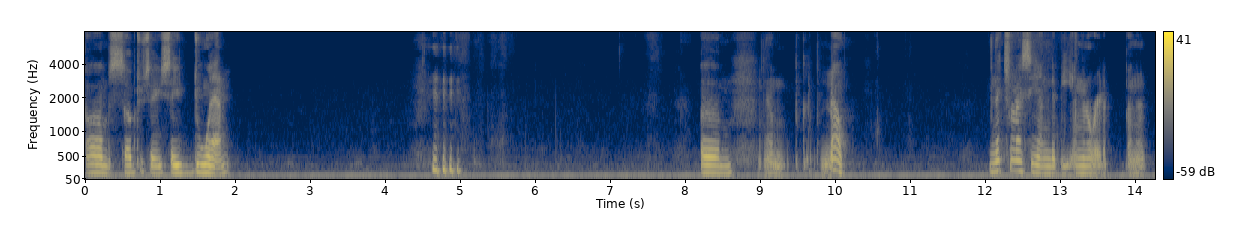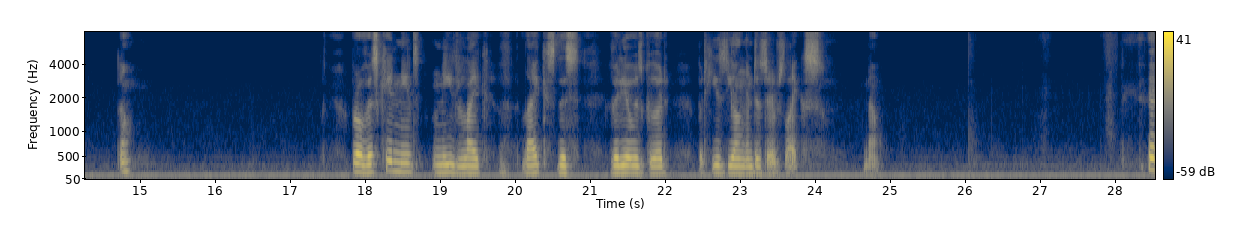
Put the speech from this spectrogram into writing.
Um, sub to say say Duen. um, um, no. Next one I see, I'm gonna be. I'm gonna write a. I'm gonna. Oh. Bro, this kid needs need like likes. This video is good, but he is young and deserves likes. No.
